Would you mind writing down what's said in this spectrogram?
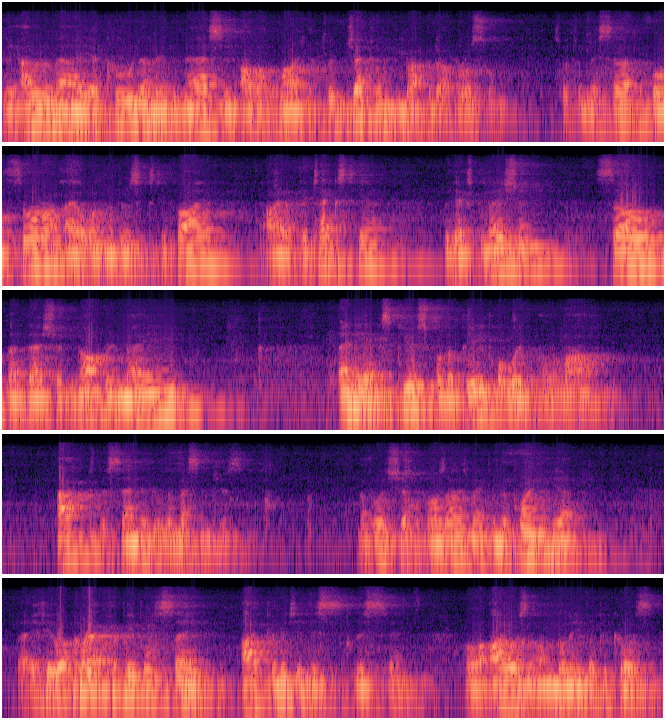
لِأَلَّا يَكُونَ لِلنَّاسِ عَلَى اللَّهِ حُجَّةٌ بَعْدَ الرُّسُلِ So to Nisa, 4th Surah, Ayah 165, I ayah the text here, with the explanation, so that there should not remain any excuse for the people with Allah after the sending of the messengers. In other words, Shaykh al is making the point here that if it were correct for people to say, I committed this, this sin, or I was an unbeliever because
